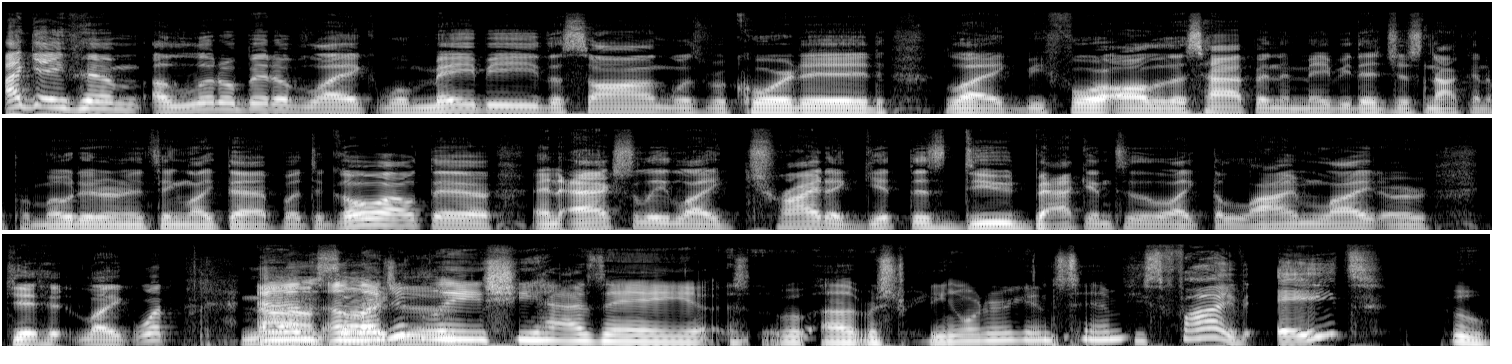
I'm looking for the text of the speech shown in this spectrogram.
I gave him a little bit of like, well, maybe the song was recorded like before all of this happened, and maybe they're just not going to promote it or anything like that. But to go out there and actually like try to get this dude back into like the limelight or get hit, like what? Nah, and sorry, allegedly, dude. she has a, a restraining order against him. he's five eight. Who?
